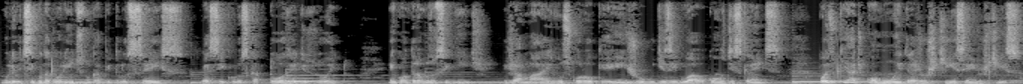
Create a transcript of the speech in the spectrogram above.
No livro de 2 Coríntios, no capítulo 6, versículos 14 a 18, encontramos o seguinte: Jamais vos coloquei em julgo desigual com os descrentes, pois o que há de comum entre a justiça e a injustiça?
